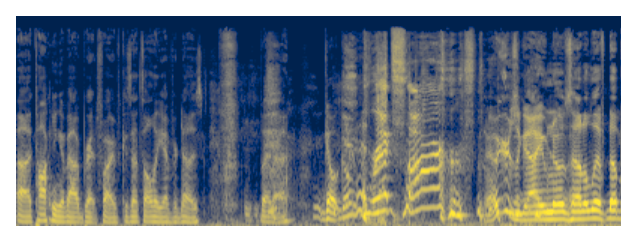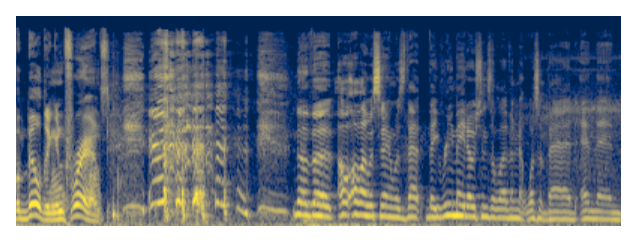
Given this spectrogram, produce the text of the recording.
uh, talking about Brett Favre because that's all he ever does. But uh, go go ahead. Brett Favre. Now here's a guy who knows how to lift up a building in France. no, the all, all I was saying was that they remade Ocean's Eleven. It wasn't bad, and then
